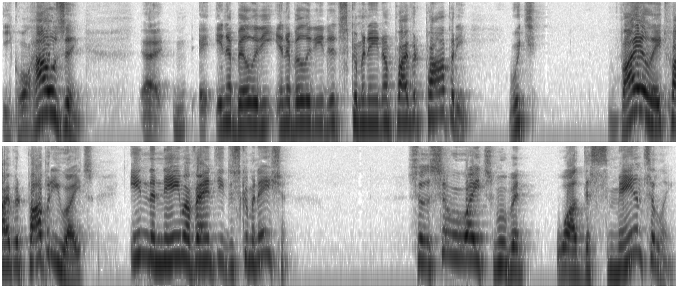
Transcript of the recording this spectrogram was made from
equal housing, uh, inability inability to discriminate on private property, which violates private property rights in the name of anti-discrimination. So the civil rights movement, while dismantling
